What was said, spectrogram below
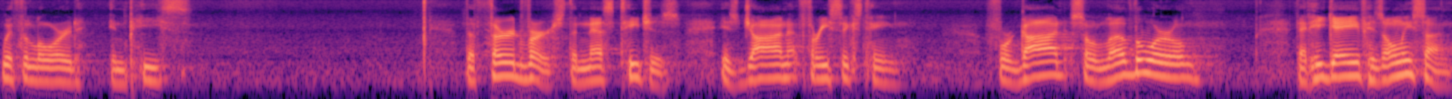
with the Lord in peace. The third verse the nest teaches is John 3:16. For God so loved the world that he gave his only son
